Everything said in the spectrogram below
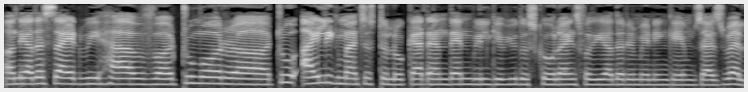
on the other side, we have uh, two more uh, two I League matches to look at, and then we'll give you the score lines for the other remaining games as well.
